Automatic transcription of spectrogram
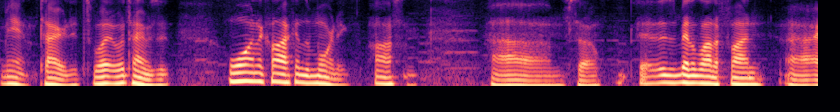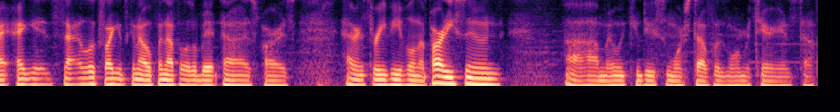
man, I'm tired. It's what? What time is it? One o'clock in the morning. Awesome. Um, so uh, has been a lot of fun. Uh, I, I guess it looks like it's going to open up a little bit uh, as far as having three people in the party soon, um, and we can do some more stuff with more material and stuff.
